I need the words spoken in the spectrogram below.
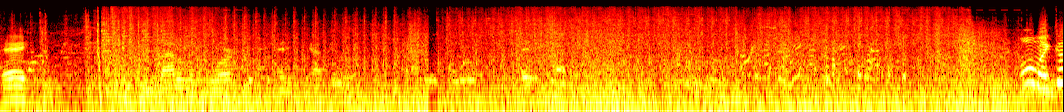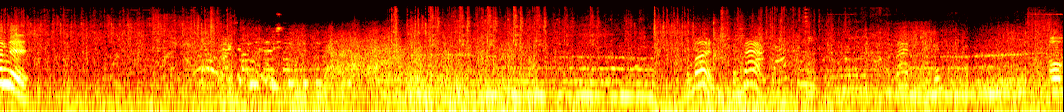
Hey. In the battle of war, anything happens. Oh my goodness! Come on, come back. Come back, chicken. Oh,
